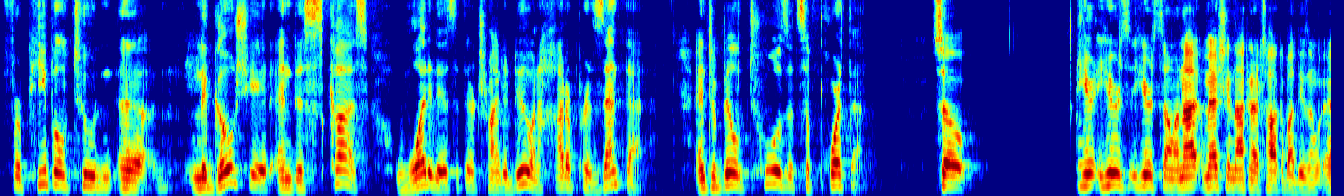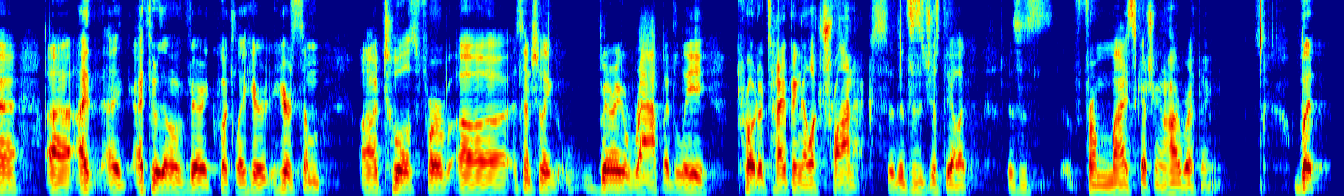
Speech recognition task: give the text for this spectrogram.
for people to uh, negotiate and discuss what it is that they're trying to do and how to present that, and to build tools that support that. So here, here's, here's some, and I, am actually not going to talk about these. Uh, uh, I, I, I, threw them very quickly. Here, here's some uh, tools for uh, essentially very rapidly prototyping electronics. So this is just the, this is from my sketching and hardware thing. But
